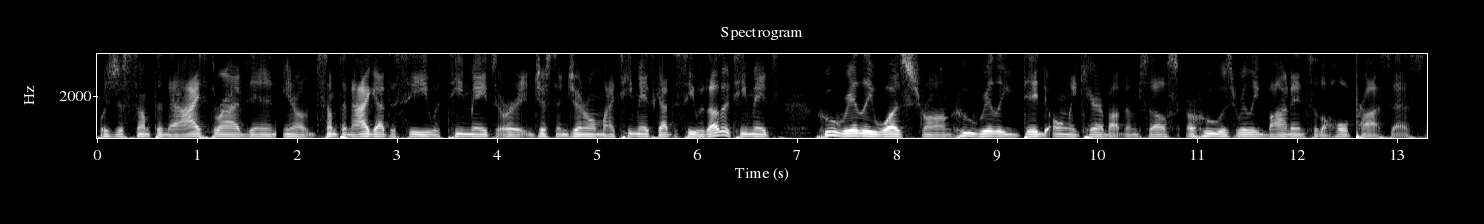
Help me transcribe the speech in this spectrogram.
was just something that I thrived in. You know, something I got to see with teammates, or just in general, my teammates got to see with other teammates who really was strong, who really did only care about themselves, or who was really bought into the whole process.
